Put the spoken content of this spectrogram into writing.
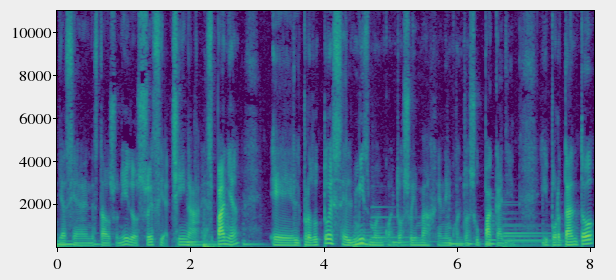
ya sea en Estados Unidos, Suecia, China, España, el producto es el mismo en cuanto a su imagen, en cuanto a su packaging. Y por tanto,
